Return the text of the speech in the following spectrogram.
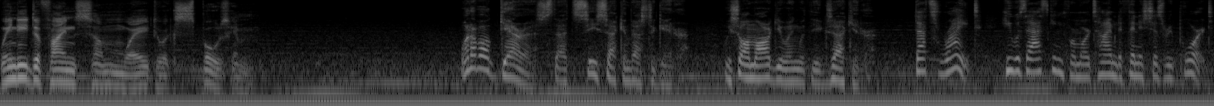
We need to find some way to expose him. What about Garrus, that C-Sec investigator? We saw him arguing with the Executor. That's right. He was asking for more time to finish his report.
